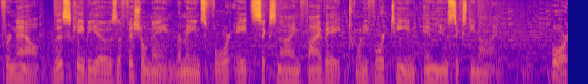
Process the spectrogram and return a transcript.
For now, this KBO's official name remains 486958 2014 MU69, or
